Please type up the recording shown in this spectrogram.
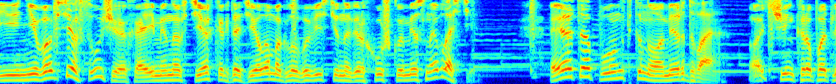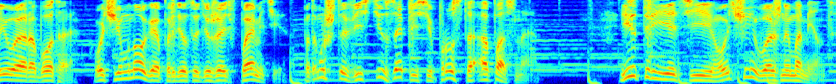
И не во всех случаях, а именно в тех, когда дело могло вывести на верхушку местной власти. Это пункт номер два. Очень кропотливая работа. Очень многое придется держать в памяти, потому что вести записи просто опасно. И третий, очень важный момент.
